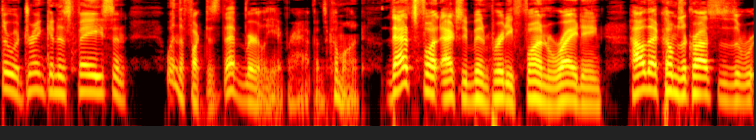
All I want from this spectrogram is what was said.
threw a drink in his face, and when the fuck does that? Barely ever happens. Come on, that's fun. Actually, been pretty fun writing how that comes across to the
